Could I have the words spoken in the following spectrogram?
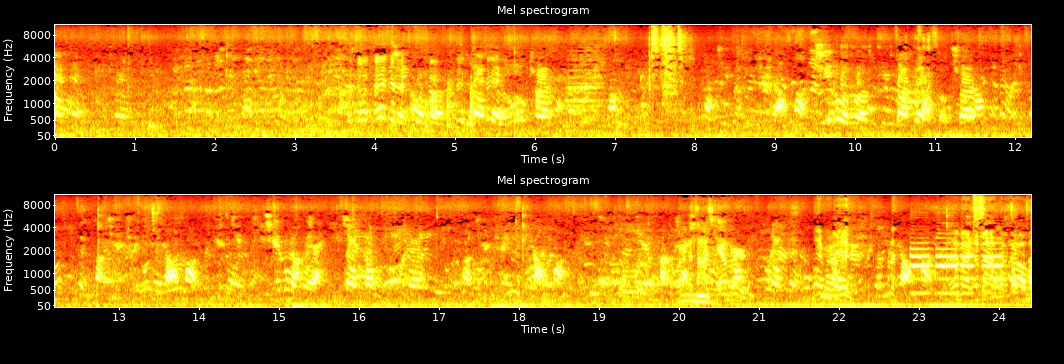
大菜，大，大！大，大！骑骆驼，大菜手圈儿。骑骆驼，大菜。是个大前门儿，那边儿也。来吧，来吧，看吧，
